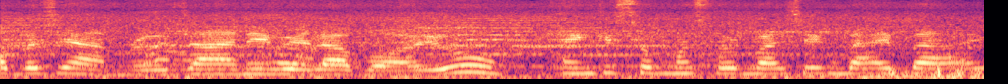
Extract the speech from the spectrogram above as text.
अब चाहिँ हाम्रो जाने बेला भयो। Thank you so much for watching bye bye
